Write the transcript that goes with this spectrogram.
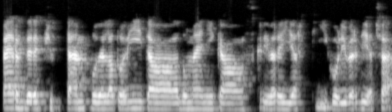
perdere più tempo della tua vita la domenica a scrivere gli articoli, per dire, cioè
